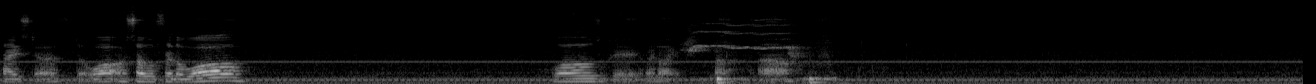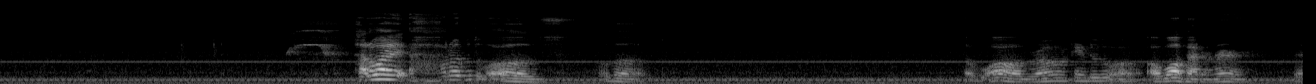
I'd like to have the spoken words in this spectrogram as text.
Type stuff. The wall. So for the wall. Walls. Okay. Wait, no, wait. Oh. oh. How do I how do I put the walls? Hold up. The wall, bro. I can't do the wall. Oh, wall pattern there. Yeah.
